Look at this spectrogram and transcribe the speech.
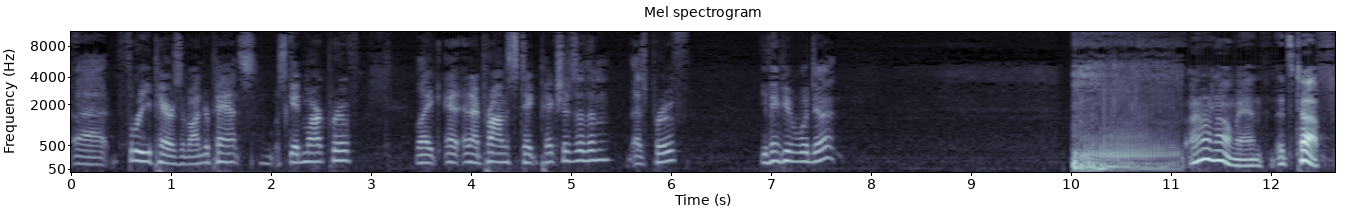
uh, three pairs of underpants, skid mark proof, like, and, and I promise to take pictures of them as proof. You think people would do it? I don't know, man. It's tough.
